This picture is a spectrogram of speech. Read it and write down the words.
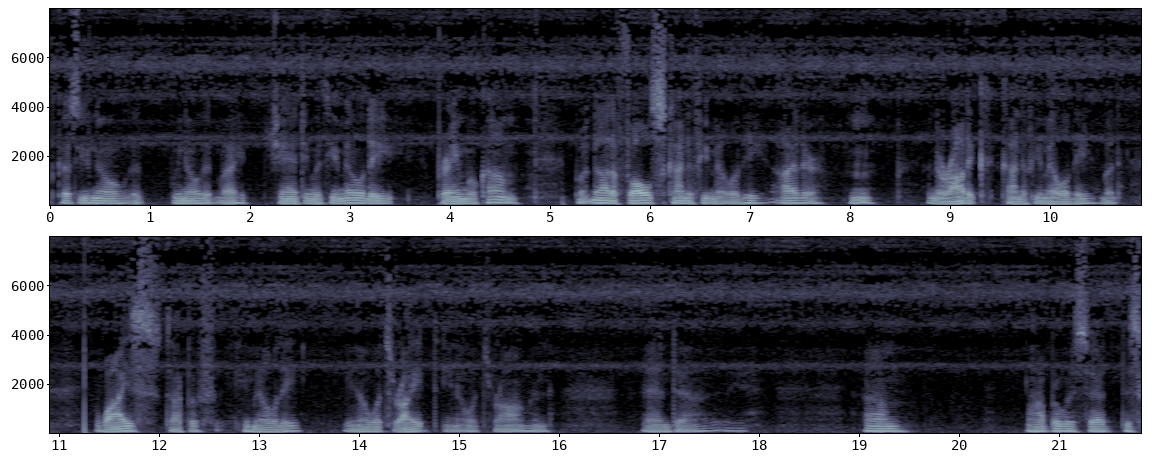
because you know that we know that by chanting with humility, praying will come but not a false kind of humility either. Hmm? A neurotic kind of humility, but wise type of humility. You know what's right, you know what's wrong, and and uh, um, Mahaprabhu said this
